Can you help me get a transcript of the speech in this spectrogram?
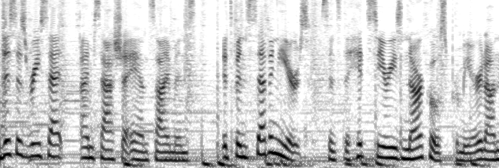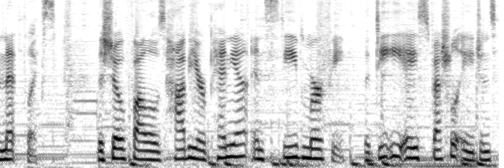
This is Reset. I'm Sasha Ann Simons. It's been seven years since the hit series Narcos premiered on Netflix. The show follows Javier Peña and Steve Murphy, the DEA special agents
